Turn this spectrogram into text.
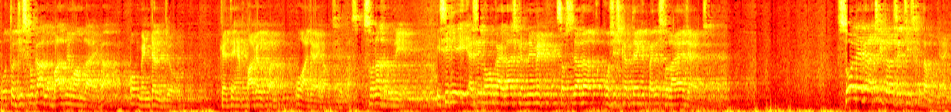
वो तो जिस्म का अलग बाद में मामला आएगा, वो मेंटल जो कहते हैं पागलपन, वो आ जाएगा उसके पास। सोना ज़रूरी है। इसीलिए ऐसे लोगों का इलाज करने में सबसे ज़्यादा कोशिश करते हैं कि पहले सुलाया जाए उसको। सो ले अगर अच्छी तरह से चीज़ खत्म हो जाएगी।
